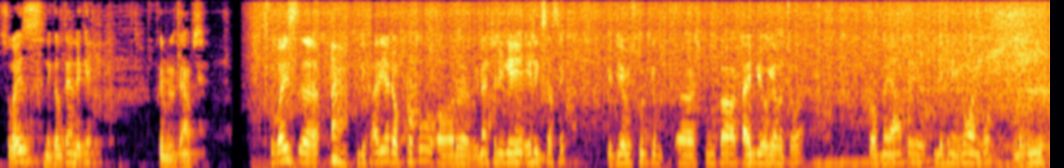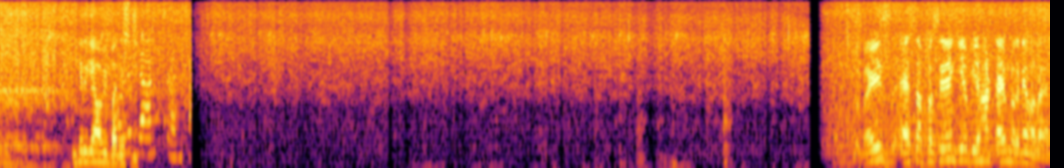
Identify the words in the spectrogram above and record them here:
सो so गाइज़ निकलते हैं लेके, फिर मिलते हैं आपसे। तो गाइज़ दिखा दिया डॉक्टर को और रीना चली गई ए रिक्शा से, क्योंकि अब स्कूल के स्कूल का टाइम भी हो गया बच्चों का। तो अब मैं यहाँ से लेके निकलूँगा इनको, लेकिन गिर गया अभी बारिश में। तो गाइज़ ऐसा फंसे हैं कि अब यहाँ टाइम लगने वाला है।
